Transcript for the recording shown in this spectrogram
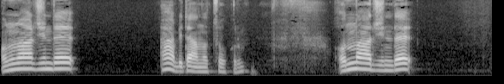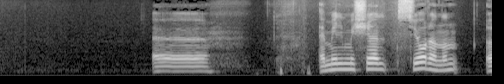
Onun haricinde ha bir de anlatı okurum. Onun haricinde ee, Emil Michel Ciora'nın e,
